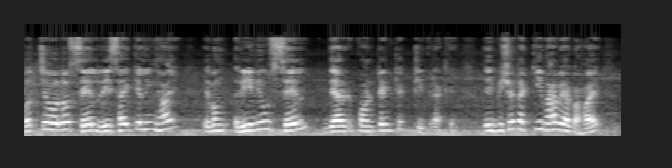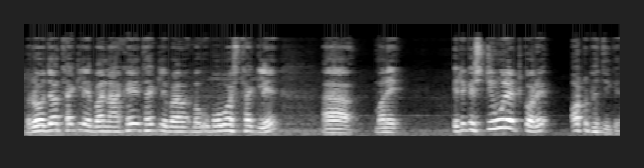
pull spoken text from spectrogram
হচ্ছে হলো সেল রিসাইকেলিং হয় এবং রিনিউ সেল দেয়ার কন্টেন্টকে ঠিক রাখে। এই বিষয়টা কীভাবে হয় রোজা থাকলে বা না খেয়ে থাকলে বা উপবাস থাকলে মানে এটাকে স্টিমুলেট করে অটোফেজিকে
